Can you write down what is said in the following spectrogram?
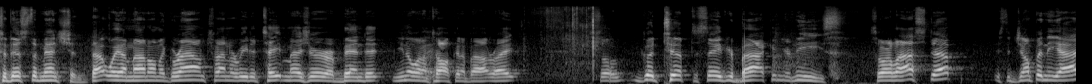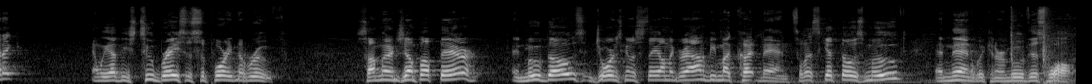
to this dimension. That way I'm not on the ground trying to read a tape measure or bend it. You know what I'm talking about, right? So good tip to save your back and your knees. So our last step is to jump in the attic and we have these two braces supporting the roof. So I'm gonna jump up there and move those and Jordan's gonna stay on the ground and be my cut man. So let's get those moved and then we can remove this wall.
